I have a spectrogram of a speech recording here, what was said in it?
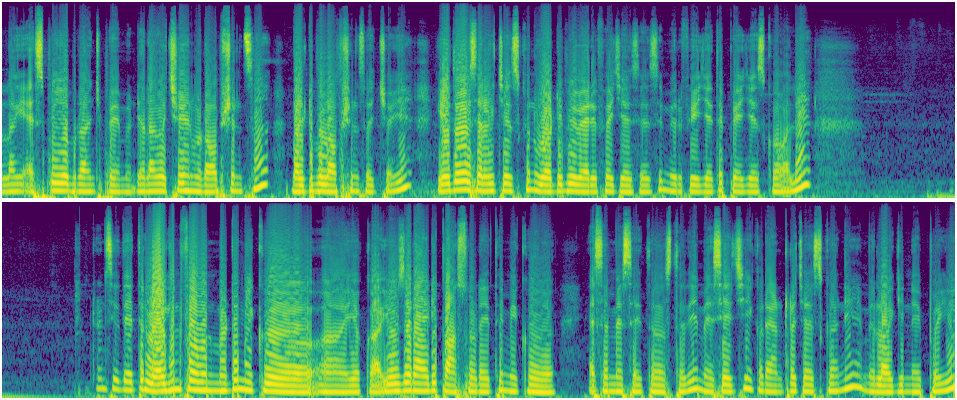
అలాగే ఎస్బీఐ బ్రాంచ్ పేమెంట్. ఇలాగ వచ్చాయి అనమాట ఆప్షన్స్. మల్టిపుల్ ఆప్షన్స్ వచ్చాయి. ఏదో సెలెక్ట్ చేసుకుని ఓటీపీ వెరిఫై చేసేసి మీరు ఫీజు అయితే పే చేసుకోవాలి. ఫ్రెండ్స్ ఇదైతే లాగిన్ ఫామ్ అనమాట మీకు ఈ యొక్క యూజర్ ఐడి పాస్వర్డ్ అయితే మీకు ఎస్ఎంఎస్ అయితే వస్తుంది. మెసేజ్ ఇక్కడ ఎంటర్ చేసుకొని మీరు లాగిన్ అయిపోయి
